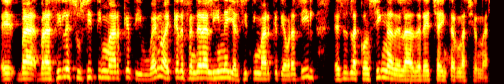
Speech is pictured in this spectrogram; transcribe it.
Eh, Brasil es su City Market y bueno, hay que defender al INE y al City Market y a Brasil. Esa es la consigna de la derecha internacional.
